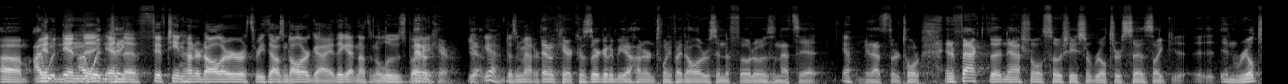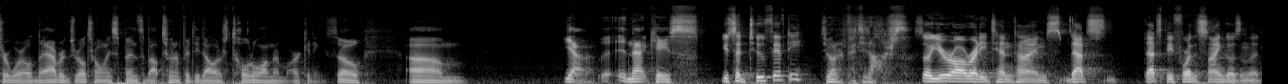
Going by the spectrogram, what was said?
Um, I and, wouldn't. and I the, wouldn't and take, the fifteen hundred dollar or three thousand dollar guy, they got nothing to lose. By, they don't care. Yeah. yeah, it doesn't matter. They don't care because they're going to be $125 into photos and that's it. Yeah. I mean, that's their total. And in fact, the National Association of Realtors says like in realtor world, the average realtor only spends about $250 total on their marketing. So, um, yeah, in that case, You said two fifty, $250. so you're already ten times. That's that's before the sign goes in the.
